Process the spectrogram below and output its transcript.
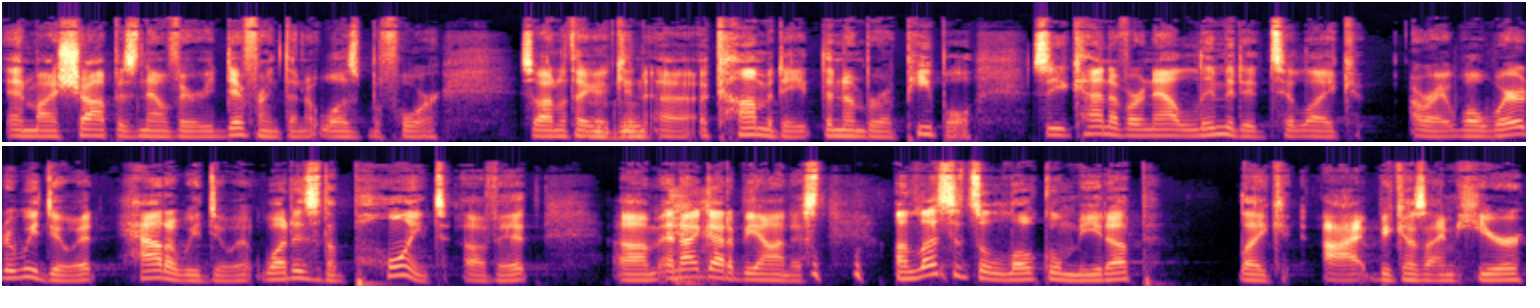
and my shop is now very different than it was before. So I don't think I can uh, accommodate the number of people. So you kind of are now limited to like, all right, well, where do we do it? How do we do it? What is the point of it? Um, and I got to be honest, unless it's a local meetup, like I because I'm here,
